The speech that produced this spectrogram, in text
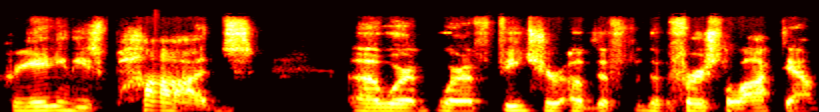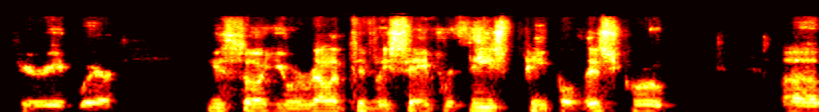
creating these pods, uh, were were a feature of the the first lockdown period where you thought you were relatively safe with these people, this group uh,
